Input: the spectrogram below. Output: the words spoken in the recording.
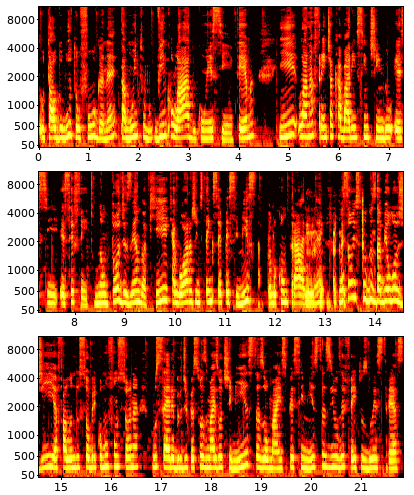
o tal do luta ou fuga, né? Tá muito vinculado com esse tema e lá na frente acabarem sentindo esse, esse efeito. Não estou dizendo aqui que agora a gente tem que ser pessimista, pelo contrário, né? Mas são estudos da biologia falando sobre como funciona o cérebro de pessoas mais otimistas ou mais pessimistas e os efeitos do estresse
